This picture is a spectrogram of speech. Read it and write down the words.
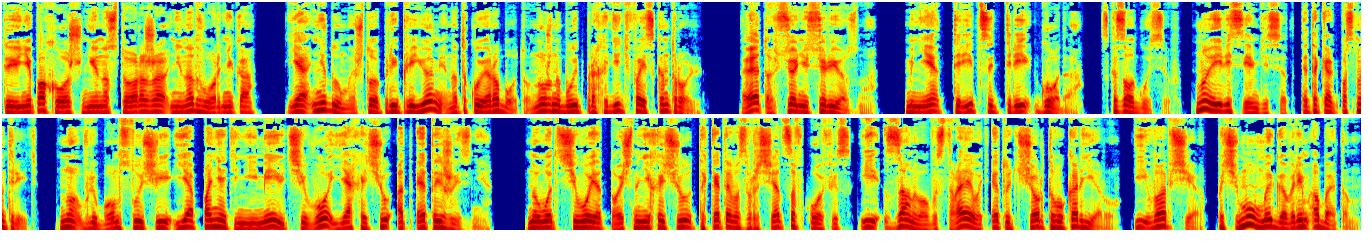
Ты не похож ни на сторожа, ни на дворника. Я не думаю, что при приеме на такую работу нужно будет проходить фейс-контроль. Это все несерьезно. Мне 33 года, сказал Гусев. Ну или 70, это как посмотреть. Но в любом случае я понятия не имею, чего я хочу от этой жизни. Но вот чего я точно не хочу, так это возвращаться в офис и заново выстраивать эту чертову карьеру. И вообще, почему мы говорим об этом?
